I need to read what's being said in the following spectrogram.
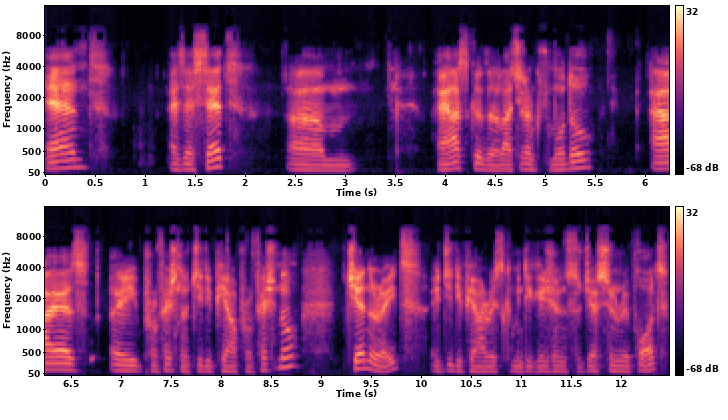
And as I said, um, I asked the large language model as a professional GDPR professional, generate a GDPR risk mitigation suggestion report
